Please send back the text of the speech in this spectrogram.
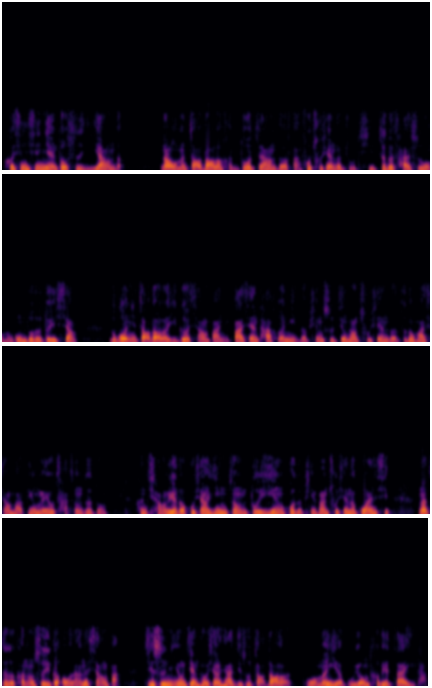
核心信念都是一样的。那我们找到了很多这样的反复出现的主题，这个才是我们工作的对象。如果你找到了一个想法，你发现它和你的平时经常出现的自动化想法并没有产生这种很强烈的互相印证、对应或者频繁出现的关系，那这个可能是一个偶然的想法。即使你用箭头向下技术找到了，我们也不用特别在意它。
